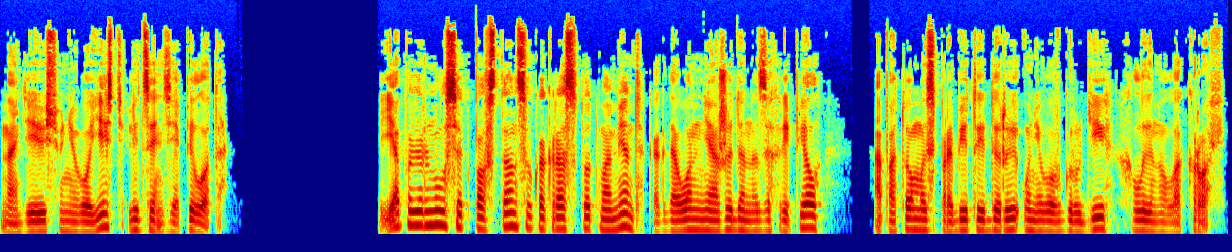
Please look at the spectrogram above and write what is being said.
Надеюсь, у него есть лицензия пилота. Я повернулся к повстанцу как раз в тот момент, когда он неожиданно захрипел, а потом из пробитой дыры у него в груди хлынула кровь.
